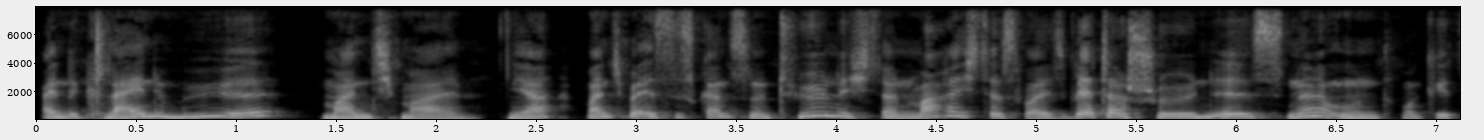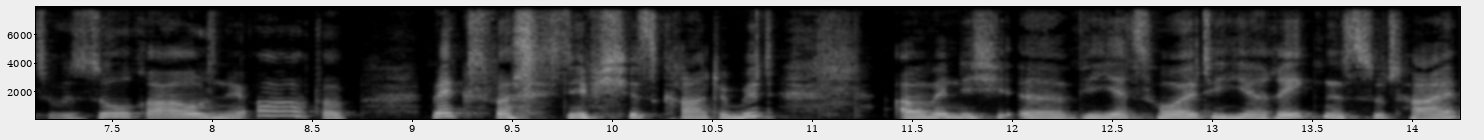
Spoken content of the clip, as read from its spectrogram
eine kleine Mühe manchmal, ja. Manchmal ist es ganz natürlich, dann mache ich das, weil das Wetter schön ist, ne, und man geht sowieso raus und ja, oh, da wächst was, nehme ich jetzt gerade mit. Aber wenn ich, äh, wie jetzt heute hier regnet es total,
